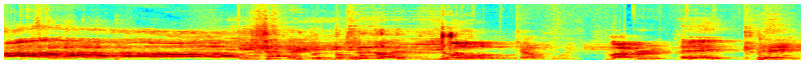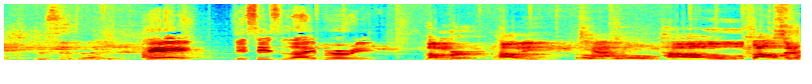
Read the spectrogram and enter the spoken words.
Ah. Was it penguin the whole time? No. Cowboy. Library. Hey. Hey, this is what Hey, this is library. Lumber. Howdy. Cow. How. Bowser.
